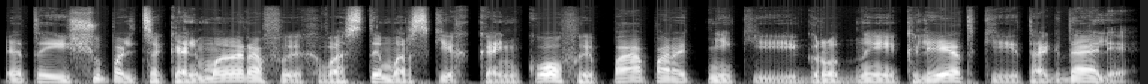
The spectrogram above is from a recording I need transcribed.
Это и щупальца кальмаров, и хвосты морских коньков, и папоротники, и грудные клетки, и так далее.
